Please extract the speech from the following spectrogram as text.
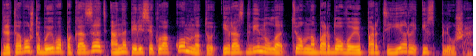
Для того, чтобы его показать, она пересекла комнату и раздвинула темно-бордовые портьеры из плюша.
